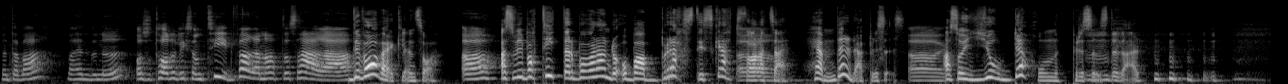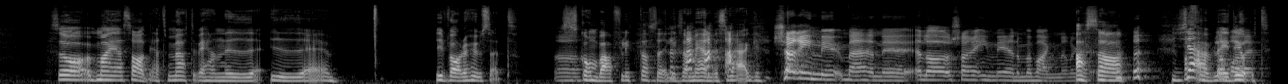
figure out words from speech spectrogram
vänta va? Vad hände nu? Och så tar det liksom tid för en att så här. Det var verkligen så. Ja. Alltså vi bara tittade på varandra och bara brast i skratt för att så här, hände det där precis? Ja, alltså gjorde hon precis det där? Så Maja sa det att möter vi henne i, i, eh, i varuhuset så ska hon bara flytta sig liksom i hennes väg. Kör in i, med henne, eller köra in i henne med vagnen och Alltså jävla idiot.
